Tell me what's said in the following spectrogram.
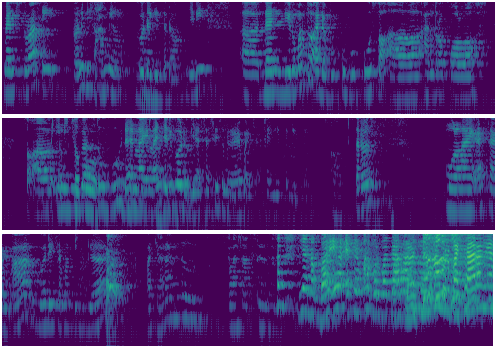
menstruasi Noni bisa hamil. Udah gitu dong. Jadi eh, dan di rumah tuh ada buku-buku soal antropolog soal ini juga Tubuh. tubuh dan lain-lain. Jadi gue udah biasa sih sebenarnya baca kayak gitu gitu Oh. terus mulai SMA gue di SMA 3 pacaran tuh kelas 1 Ya anak baik ya SMA berpacaran. SMA berpacaran ya.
